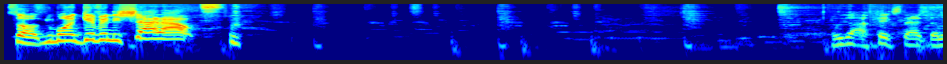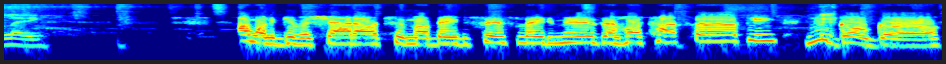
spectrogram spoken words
So, you want to give any shout outs? We gotta fix that delay. I want to give a shout out to my baby sis, Lady Miz, and her talk therapy. You go, girl,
